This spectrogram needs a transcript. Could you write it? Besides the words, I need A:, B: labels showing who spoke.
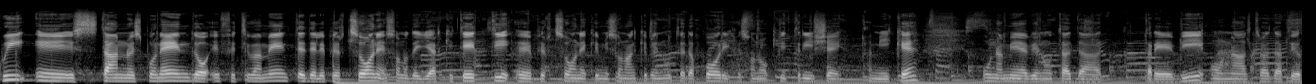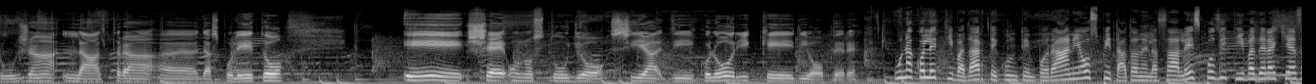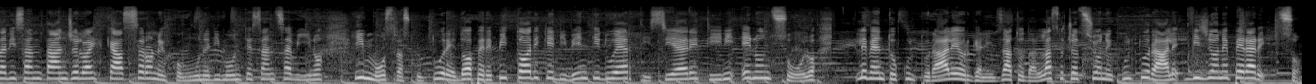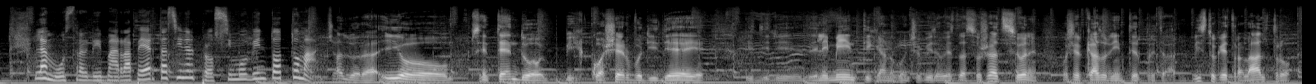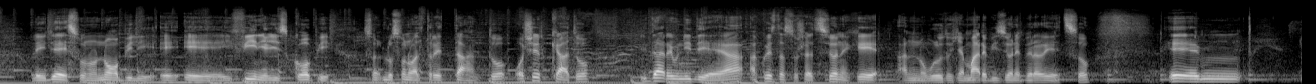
A: Qui eh, stanno esponendo effettivamente delle persone, sono degli architetti, eh, persone che mi sono anche venute da fuori, che sono pittrici amiche. Una mia è venuta da Trevi, un'altra da Perugia, l'altra eh, da Spoleto e c'è uno studio sia di colori che di opere.
B: Una collettiva d'arte contemporanea ospitata nella sala espositiva della chiesa di Sant'Angelo al Cassero nel comune di Monte San Savino in mostra sculture ed opere pittoriche di 22 artisti aretini e non solo. L'evento culturale è organizzato dall'Associazione Culturale Visione per Arezzo. La mostra rimarrà aperta sino al prossimo 28 maggio.
C: Allora, io sentendo il coacervo di idee di, di, di, elementi che hanno concepito questa associazione ho cercato di interpretarli. Visto che tra l'altro le idee sono nobili e, e, i fini e gli scopi lo sono altrettanto, ho cercato di dare un'idea a questa associazione che hanno voluto chiamare Visione per Arezzo, ehm,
